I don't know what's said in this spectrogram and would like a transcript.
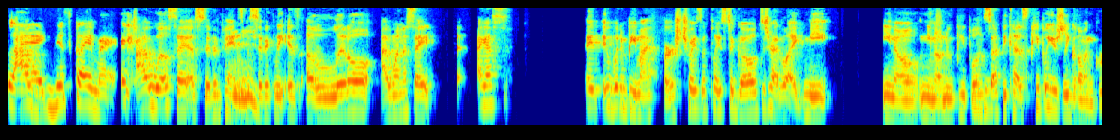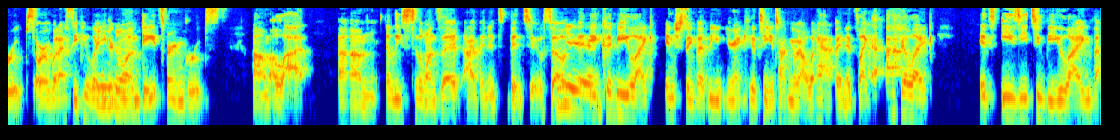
Like I, disclaimer. I will say a sipping paint specifically is a little I want to say I guess it, it wouldn't be my first choice of place to go to try to like meet you know, you know, new people mm-hmm. and stuff because people usually go in groups, or what I see people are either mm-hmm. go on dates or in groups um, a lot. Um, at least to the ones that I've been in, been to. So yeah. it, it, could be like interesting, but you're going to continue talking about what happened. It's like I feel like it's easy to be like the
